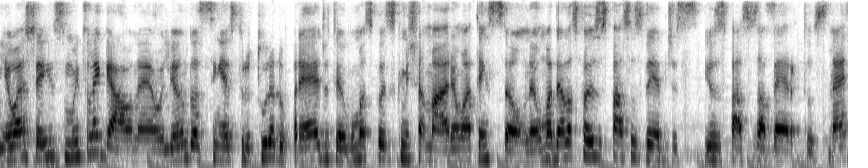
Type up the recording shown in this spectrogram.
E eu achei isso muito legal, né? Olhando, assim, a estrutura do prédio, tem algumas coisas que me chamaram a atenção, né? Uma delas foi os espaços verdes e os espaços abertos, né?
